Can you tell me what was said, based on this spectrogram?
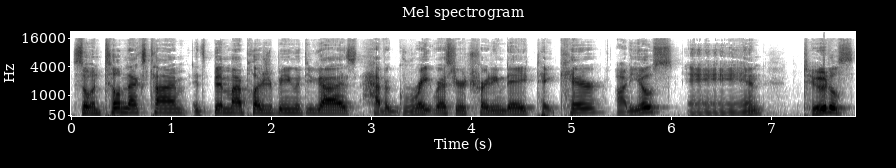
So until next time, it's been my pleasure being with you guys. Have a great rest of your trading day. Take care. Adios and toodles.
